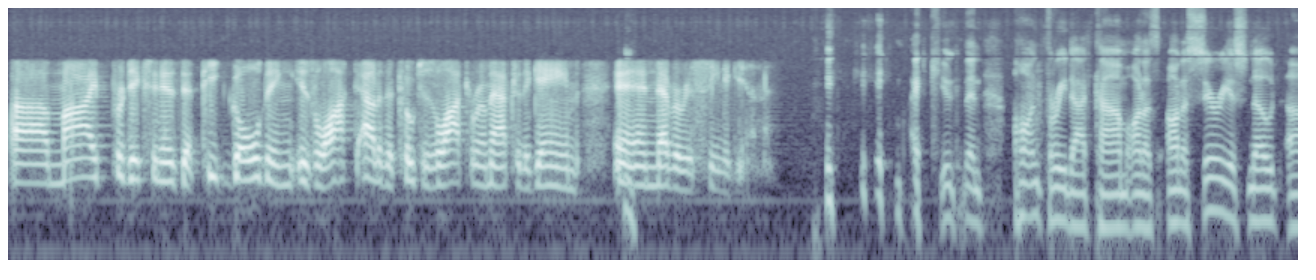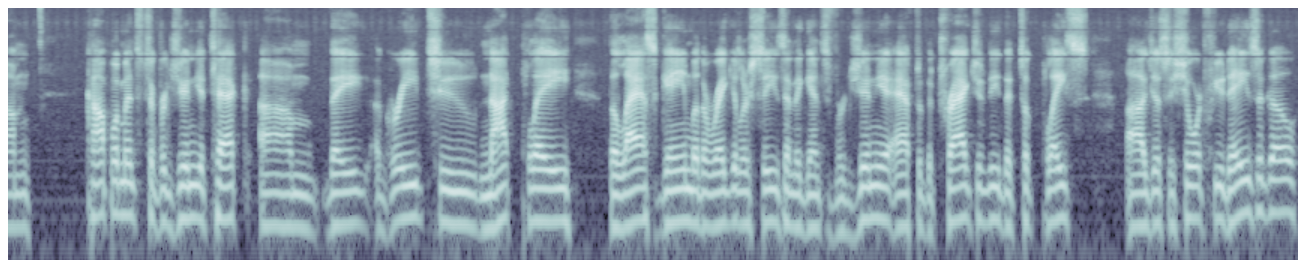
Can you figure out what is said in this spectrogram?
uh, my prediction is that Pete Golding is locked out of the coach's locker room after the game and never is seen again. Mike Huguenin on 3.com. On a, on a serious note, um, compliments to Virginia Tech. Um, they agreed to not play the last game of the regular season against Virginia after the tragedy that took place uh, just a short few days ago.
